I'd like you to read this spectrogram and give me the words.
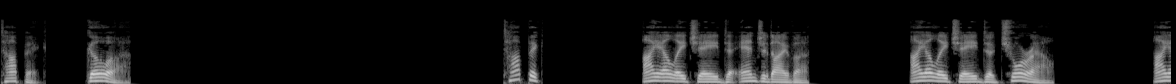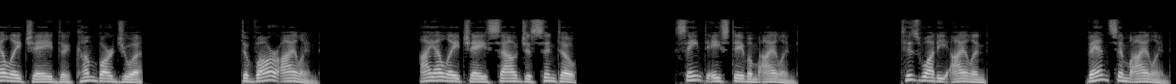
Topic. Goa. Topic. Ilha de Anjadiva Ilha de Chorao Ilha de Cumbarjua Devar Island Ilha São Jacinto Saint Estevão Island Tiswati Island Vansim Island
